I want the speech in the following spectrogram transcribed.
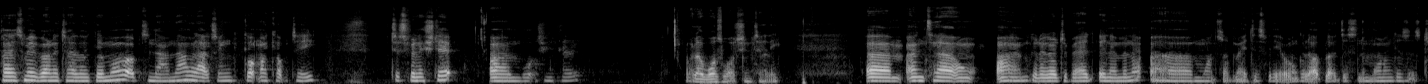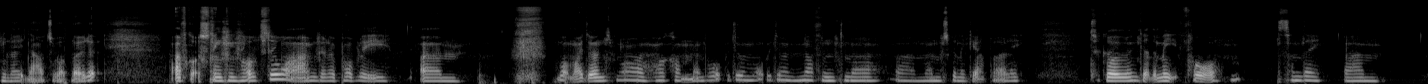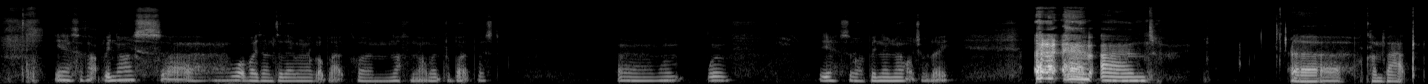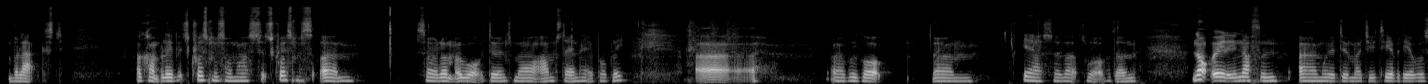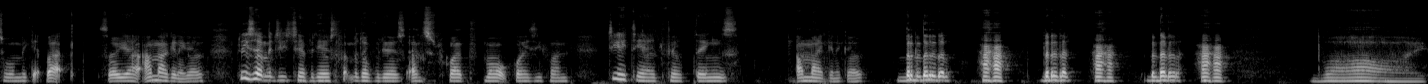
Hey, it's me, Brandon Taylor. Well, up to now, I'm now relaxing. Got my cup of tea. Just finished it. I'm watching telly. Well, I was watching telly. Um, until I'm gonna go to bed in a minute. Um, once I've made this video, I'm gonna upload this in the morning because it's too late now to upload it. I've got a stinking cold still. I'm gonna probably um, what am I doing tomorrow? I can't remember what we're doing. What we're doing? Nothing tomorrow. Uh, Mum's gonna get up early to go and get the meat for Sunday. Um yeah, so that'd be nice. Uh, what have I done today when I got back? Um, nothing. I went for breakfast. Um, went with yeah. So I've been in Arch all day, and uh, come back relaxed. I can't believe it's Christmas almost. It's Christmas. Um, so I don't know what we're doing tomorrow. I'm staying here probably. Uh, uh we got um, yeah. So that's what I've done. Not really nothing. Um, we're doing my GTA video as well when we get back. So yeah, I'm not gonna go. Please like my GTA videos, like my dog videos, and subscribe for more crazy fun GTA filled things. I'm not gonna go. Bye.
